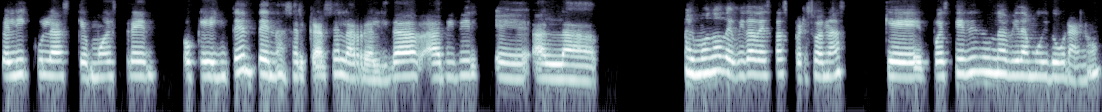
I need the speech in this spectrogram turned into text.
películas que muestren o que intenten acercarse a la realidad, a vivir eh, al modo de vida de estas personas que pues tienen una vida muy dura, ¿no?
